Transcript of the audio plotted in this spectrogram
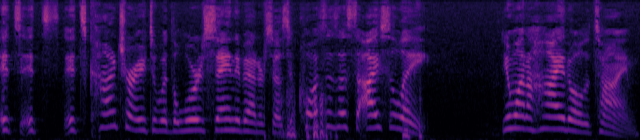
it's it's it's contrary to what the Lord is saying about ourselves. It causes us to isolate. You want to hide all the time.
